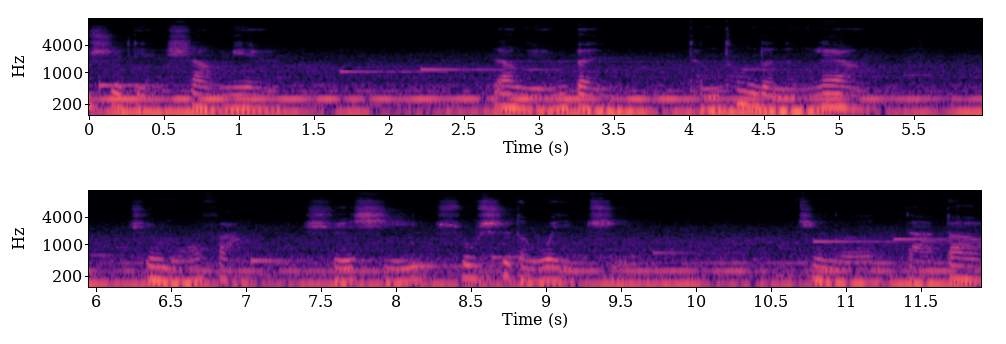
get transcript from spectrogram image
舒适点上面，让原本疼痛的能量去模仿学习舒适的位置，进而达到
